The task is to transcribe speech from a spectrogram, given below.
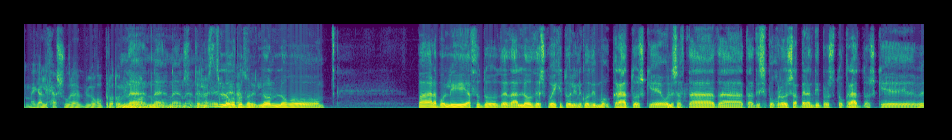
μεγάλη χασούρα λόγω πρώτων Ναι, υλών. ναι, που ναι, ναι, Στο ναι. τέλος Ε, της Λόγω μέρας; πρώτων υλών, λόγω πάρα πολύ αυτό το δεδαλώδες που έχει το ελληνικό δημο... κράτος και όλες αυτά τα, τα, τις υποχρεώσεις απέναντι προς το κράτος και ε,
